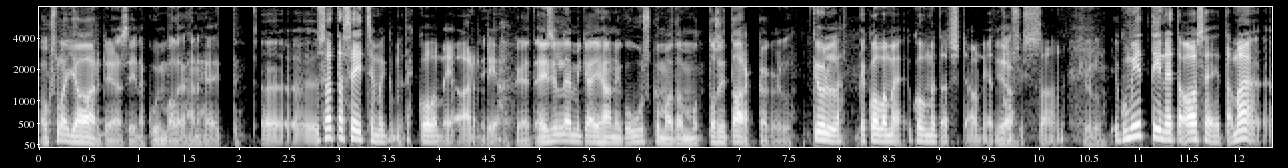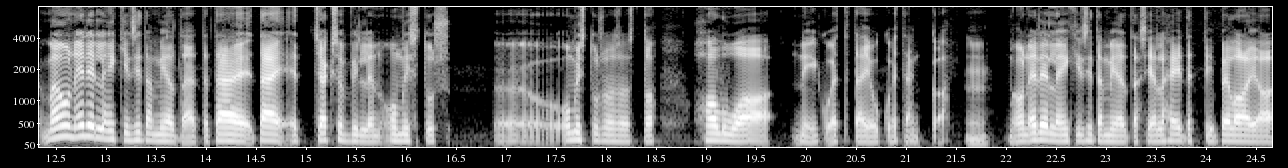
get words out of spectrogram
Onko sulla jaardeja siinä, kuinka paljon hän heitti? ö, 173 jaardia, Okei, et ei silleen mikään ihan niinku uskomaton, mutta tosi tarkka kyllä. kyllä, ja kolme, kolme touchdownia Joo. tosissaan. kyllä. Ja kun miettii näitä aseita, mä, mä oon edelleenkin sitä mieltä, että tämä, tämä että Jacksonvillen omistus, ö, omistusosasto haluaa, niin kuin, että tämä joukkue tänkkaa. Mm. Mä oon edelleenkin sitä mieltä, siellä heitettiin pelaajaa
